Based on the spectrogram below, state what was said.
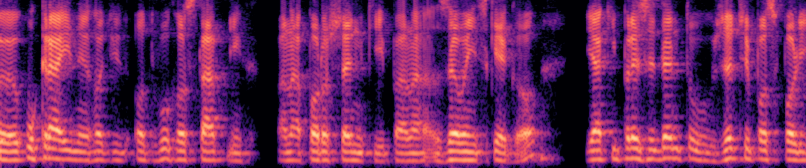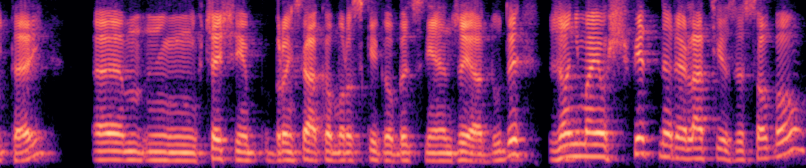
e, Ukrainy, chodzi o dwóch ostatnich, pana Poroszenki i pana Zełęńskiego, jak i prezydentów Rzeczypospolitej, mm, wcześniej Bronisława Komorowskiego, obecnie Andrzeja Dudy, że oni mają świetne relacje ze sobą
